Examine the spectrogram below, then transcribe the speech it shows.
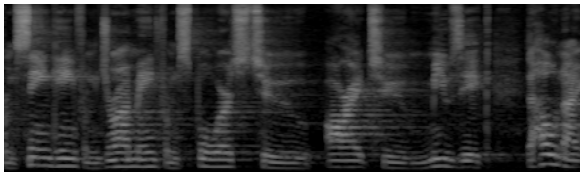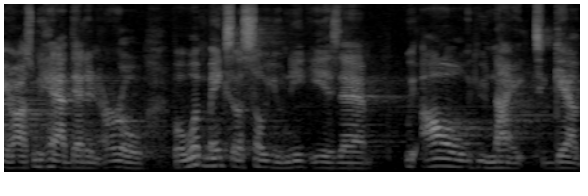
from singing, from drumming, from sports to art to music, the whole nine yards. We have that in Earle. But what makes us so unique is that we all unite together.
